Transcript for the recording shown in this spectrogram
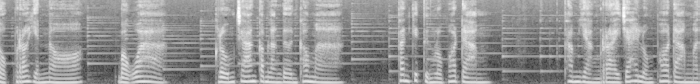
ตกเพราะเห็นหนอ บอกว่าโขลงช้างกำลังเดินเข้ามา ท่านคิดถึงหลวงพ่อดำ ทำอย่างไรจะให้หลวงพ่อดำมา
